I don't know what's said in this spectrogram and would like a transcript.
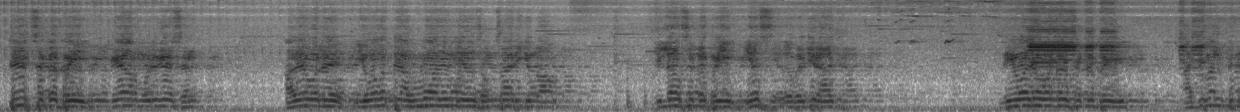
state secretary K R Murukesan അതേപോലെ യോഗത്തെ അഭിവാദ്യം ചെയ്ത് സംസാരിക്കുന്ന ജില്ലാ സെക്രട്ടറി എസ് റജിരാജ് നിയോജകമണ്ഡല സെക്രട്ടറി അജ്മൽ ബിൻ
